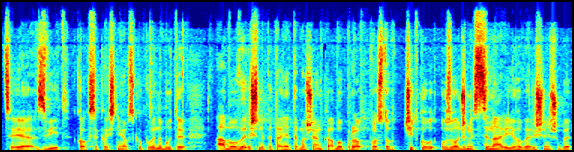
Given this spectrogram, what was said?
Це звіт Кокса Кваснєвського. Повинно бути або вирішене питання Тимошенко, або про, просто чітко узгоджений сценарій його вирішення, щоб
